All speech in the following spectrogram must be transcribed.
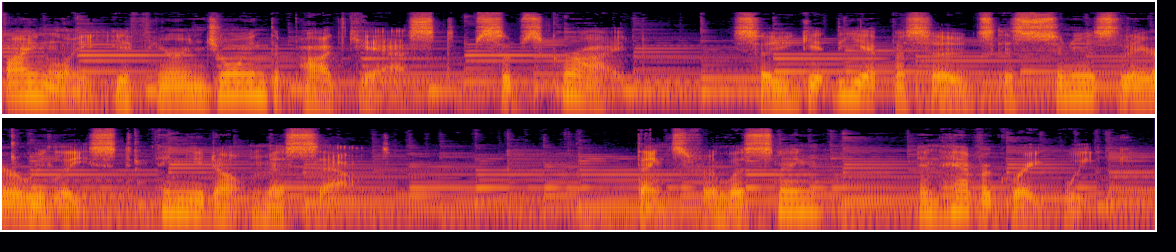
Finally, if you're enjoying the podcast, subscribe so you get the episodes as soon as they are released and you don't miss out. Thanks for listening, and have a great week.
